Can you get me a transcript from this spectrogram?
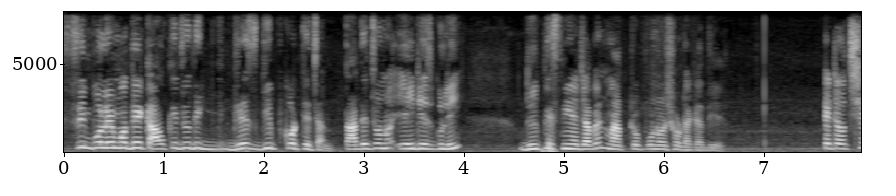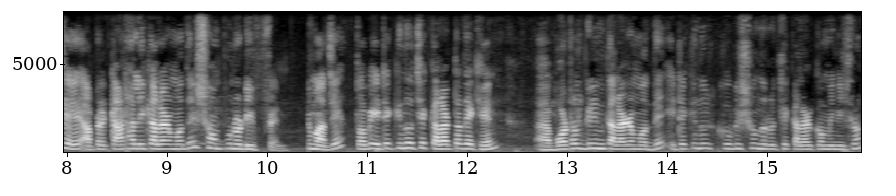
সিম্পলের মধ্যে কাউকে যদি ড্রেস গিফট করতে চান, তাদের জন্য এই ড্রেসগুলি দুই পিস নিয়ে যাবেন মাত্র পনেরোশো টাকা দিয়ে। এটা হচ্ছে আপনার কাঠালি কালারের মধ্যে সম্পূর্ণ ডিফারেন্ট মাঝে, তবে এটা কিন্তু হচ্ছে কালারটা দেখেন বটল গ্রিন কালারের মধ্যে। এটা কিন্তু খুবই সুন্দর হচ্ছে কালার কম্বিনেশন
